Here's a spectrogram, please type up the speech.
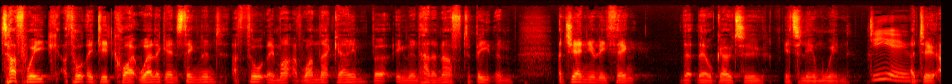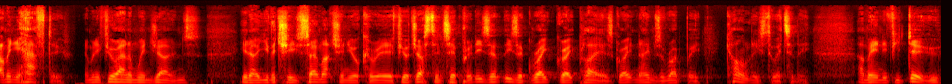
tough week. I thought they did quite well against England. I thought they might have won that game, but England had enough to beat them. I genuinely think that they'll go to Italy and win. do you? I do. I mean, you have to. I mean, if you're Alun Wyn Jones, you know you've achieved so much in your career. If you're Justin Tipuric, these are these are great, great players, great names of rugby. Can't lose to Italy. I mean, if you do,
